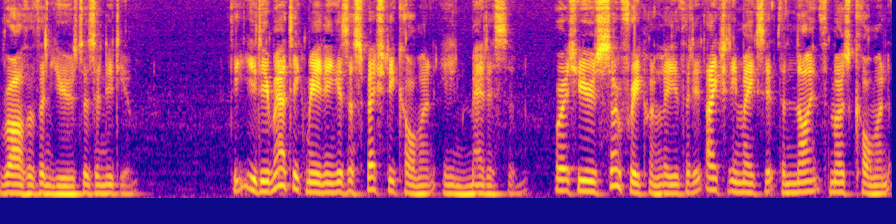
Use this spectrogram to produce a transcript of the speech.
rather than used as an idiom. The idiomatic meaning is especially common in medicine, where it's used so frequently that it actually makes it the ninth most common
